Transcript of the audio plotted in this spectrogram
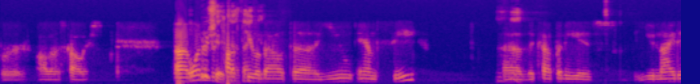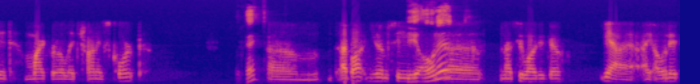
for all of us callers. Uh, I wanted to talk to you, you, about uh, UMC. Uh, mm-hmm. the company is United Microelectronics Corp. Okay. Um, I bought UMC. Do you own it? Uh, not too long ago. Yeah, I, I own it.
